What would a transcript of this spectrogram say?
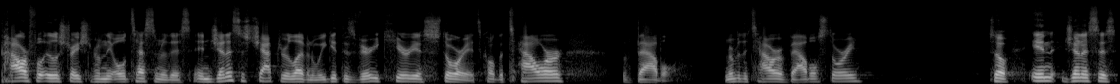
Powerful illustration from the Old Testament of this. In Genesis chapter 11, we get this very curious story. It's called the Tower of Babel. Remember the Tower of Babel story? So, in Genesis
